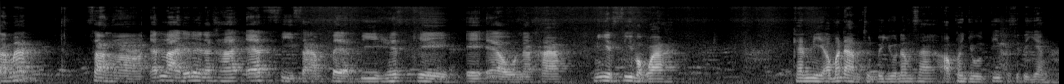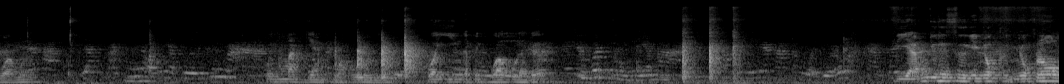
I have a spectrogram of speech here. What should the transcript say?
สามารถ สั่งอ่าแอดไลน์ได้เลยนะคะแอด438 bhkal นะคะ มีเอฟซีบอกว่า แคนมีเอามาดามทุนไปอยูน้ำซะ เอาไปอยูตี้กูสิไปแย่งหัวมึงมึงมักแย่งหัวกูเลยหัวยิงก็เป็นหัวกูเลยเด้อเสียมงอยู่ซื่อๆอยังยกขึ้นยกลง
